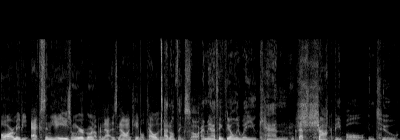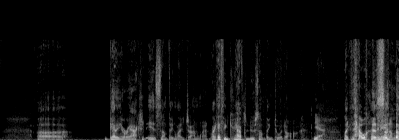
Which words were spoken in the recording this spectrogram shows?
or maybe X in the '80s when we were growing up, and now is now on cable television. I don't think so. I mean, I think the only way you can That's, shock people into uh, getting a reaction is something like John Wayne. Like, I think you have to do something to a dog. Yeah, Like that was an animal.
